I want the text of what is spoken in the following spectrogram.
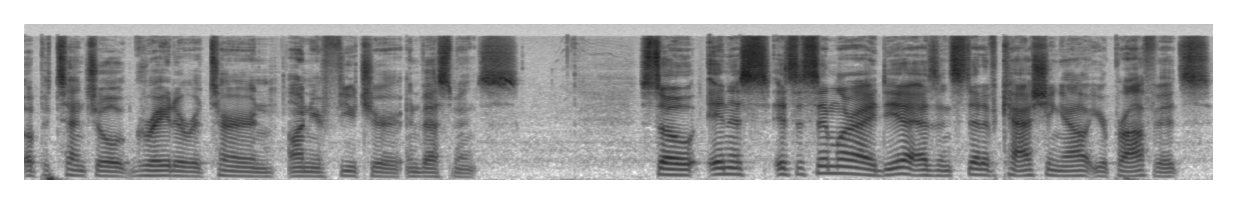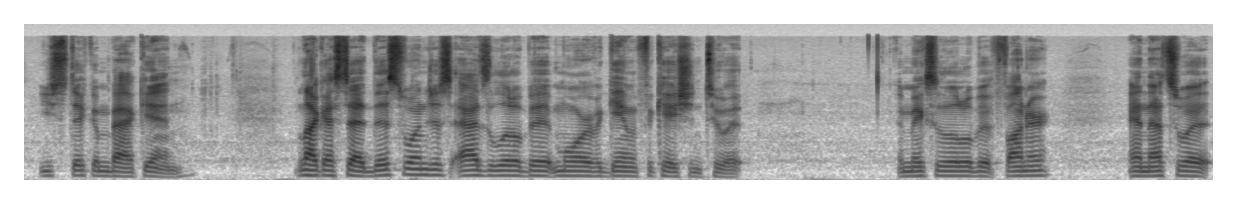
a potential greater return on your future investments. So in a, it's a similar idea as instead of cashing out your profits, you stick them back in. Like I said, this one just adds a little bit more of a gamification to it. It makes it a little bit funner, and that's what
